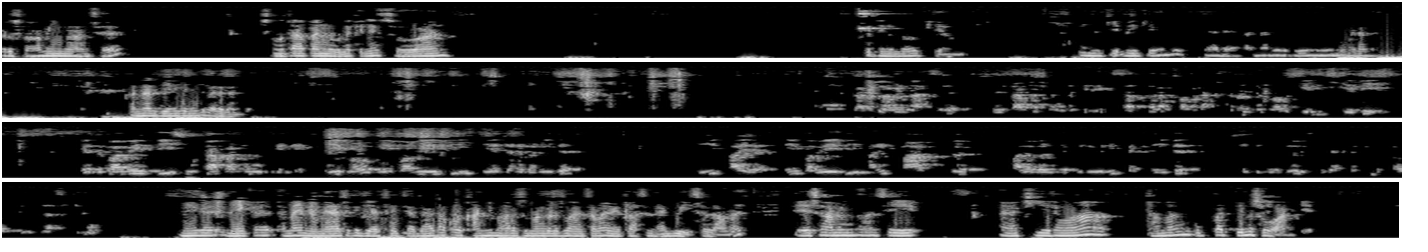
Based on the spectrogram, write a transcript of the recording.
අර ස්වාමීන් වහන්සේ සෝතාපන්න වුණ කෙනෙක් සෝවාන් ප්‍රතින බව කියන්නේ. මේ මේ කියන්නේ එයා කන්නඩේ තියෙන වැඩ ගන්න. කන්නඩේ තියෙන කෙනෙක් වැඩ ගන්න. එත් භවයේදී සූතාපන්න වූ කෙනෙක්. ඒ බව මේ භවයේදී එය දැනගනීද මේ අය මේ භවයේදී හරි මාර්ග ඵලවලට පිළිවෙලින් පැහැදිලිද මේක මේක තමයි මේ මෑතකදී ඇත්තට අදහසක්. ඔය කන්නිමාර සුමංගල ස්වාමීන් තමයි මේ ප්‍රශ්න නැගුවේ ඉස්සලාම ඒ ස්වාමීන් වහන්සේ කියනවා තමන් උප්පත්තියම සෝවාන් කිය.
